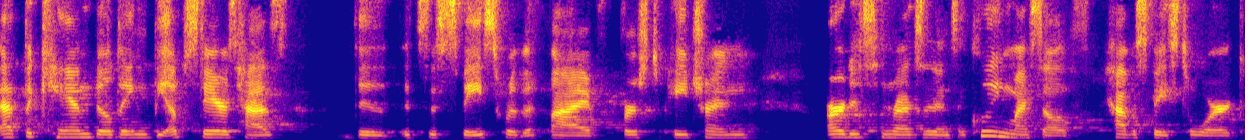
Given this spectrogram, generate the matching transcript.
at the can building the upstairs has the it's the space where the five first patron artists and residents, including myself, have a space to work.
